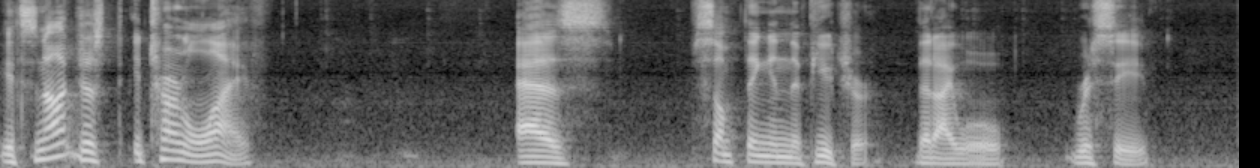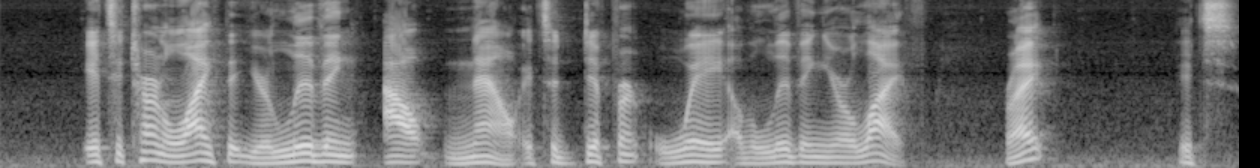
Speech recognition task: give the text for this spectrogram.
It's not just eternal life as something in the future that I will receive. It's eternal life that you're living out now. It's a different way of living your life, right? It's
